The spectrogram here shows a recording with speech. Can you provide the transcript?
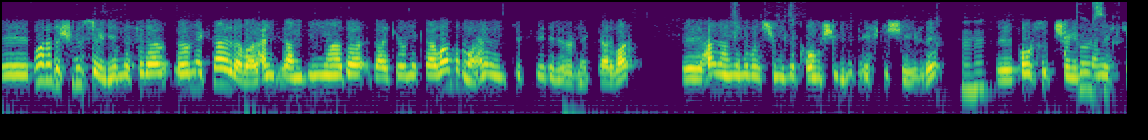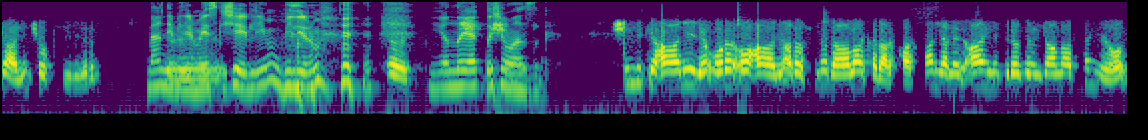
Ee, bu arada şunu söyleyeyim. Mesela örnekler de var. Hani, yani dünyada belki örnekler vardır ama hemen Türkiye'de de örnekler var. Ee, hemen yanı başımızda komşu ilimiz Eskişehir'de. Hı hı. Ee, Porsuk Porsuk. eski halini çok iyi bilirim. Ben de bilirim Ee, Eskişehirliyim bilirim. Evet. Yanına yaklaşamazdık. Şimdiki haliyle o, o hali arasında dağlar kadar fark var. Yani aynı biraz önce anlattığım gibi o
